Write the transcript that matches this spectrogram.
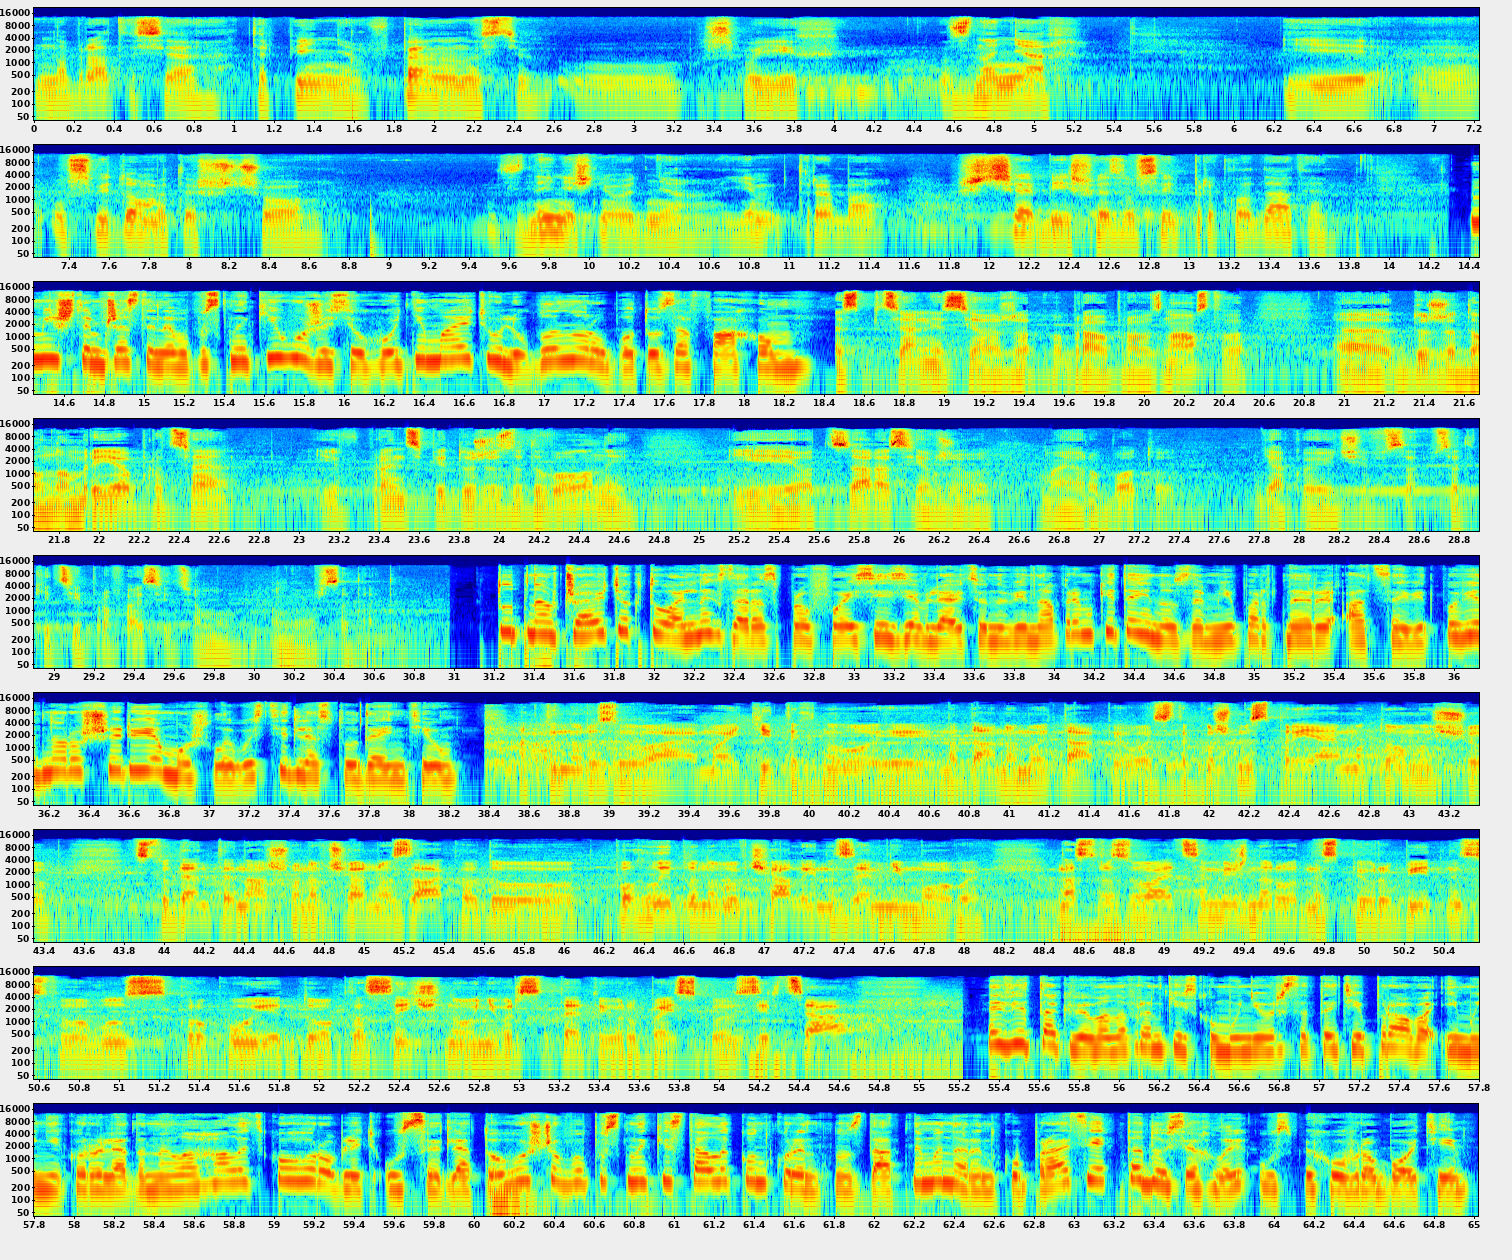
набратися терпіння, впевненості у своїх знаннях і е, усвідомити, що з нинішнього дня їм треба ще більше зусиль прикладати. Між тим, частина випускників уже сьогодні мають улюблену роботу за фахом. Спеціальність я обрав правознавство. Е, Дуже давно мріяв про це і, в принципі, дуже задоволений. І от зараз я вже маю роботу, дякуючи все- все-таки цій професії, цьому університету. Тут навчають актуальних зараз професій, з'являються нові напрямки та іноземні партнери, а це відповідно розширює можливості для студентів. активно розвиваємо it технології на даному етапі. Ось також ми сприяємо тому, щоб студенти нашого навчального закладу поглиблено вивчали іноземні мови. У нас розвивається міжнародне співробітництво. Вуз крокує до класичного університету європейського зірця. Відтак в Івано-Франківському університеті права імені короля Данила Галицького роблять усе для того, щоб випускники стали конкурентно здатними на ринку праці та досягли успіху в роботі.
